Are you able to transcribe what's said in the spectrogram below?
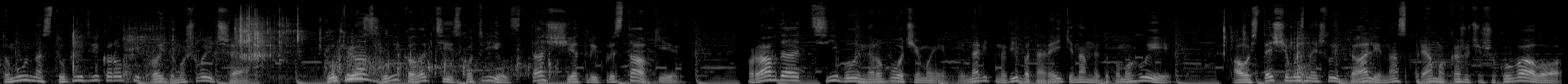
тому наступні дві коробки пройдемо швидше. Тут у нас були колекції з Hot Wheels та ще три приставки. Правда, ці були неробочими, і навіть нові батарейки нам не допомогли. А ось те, що ми знайшли далі, нас прямо кажучи шокувало.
